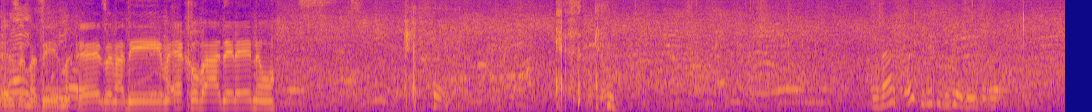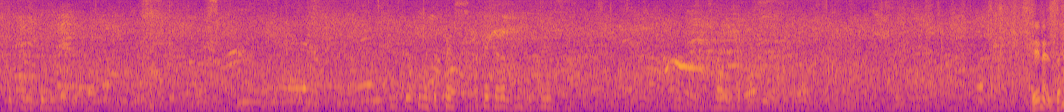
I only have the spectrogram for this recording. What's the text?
איזה מדהים, איזה מדהים, איך הוא בעד אלינו. יובל, אוי, תראי את הדובי הזה, תראה. תראי איך הוא מטפס. חכה, תראה איך הוא מטפס. אה, כבר מטפס. הנה זה. אה,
